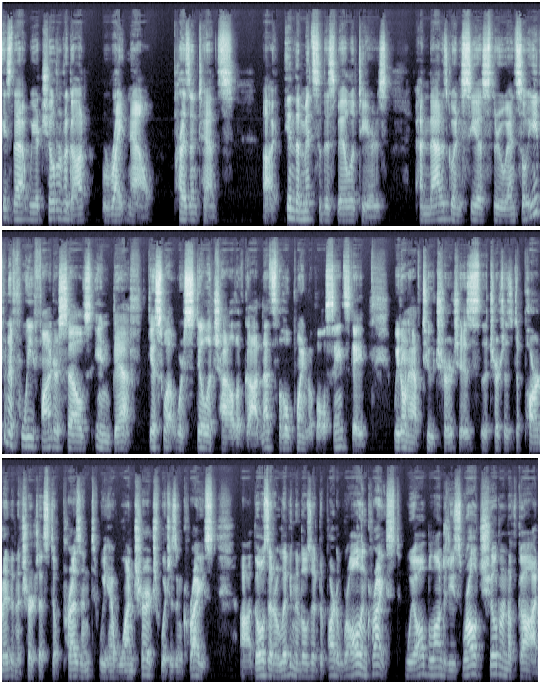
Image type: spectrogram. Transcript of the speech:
is that we are children of God right now, present tense uh, in the midst of this vale of tears. And that is going to see us through. And so, even if we find ourselves in death, guess what? We're still a child of God. And that's the whole point of All Saints Day. We don't have two churches. The church has departed and the church that's still present. We have one church, which is in Christ. Uh, those that are living and those that are departed, we're all in Christ. We all belong to Jesus. We're all children of God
